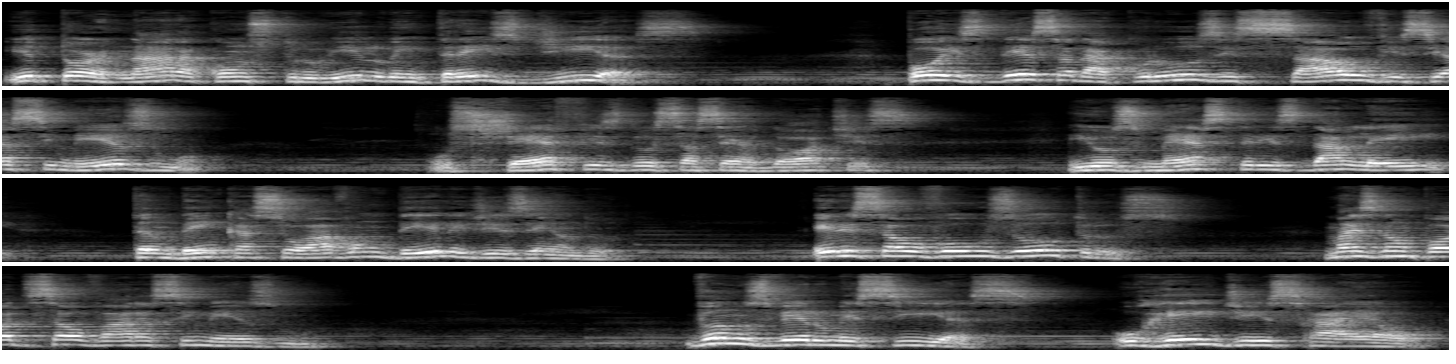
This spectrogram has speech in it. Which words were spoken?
e tornar a construí-lo em três dias, pois desça da cruz e salve-se a si mesmo. Os chefes dos sacerdotes e os mestres da lei também caçoavam dele, dizendo: Ele salvou os outros, mas não pode salvar a si mesmo. Vamos ver o Messias, o Rei de Israel,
